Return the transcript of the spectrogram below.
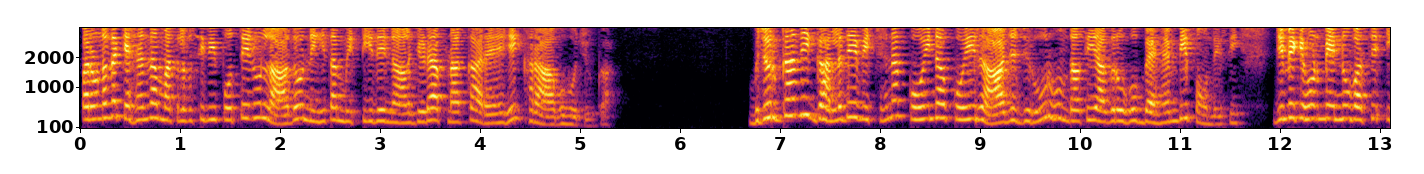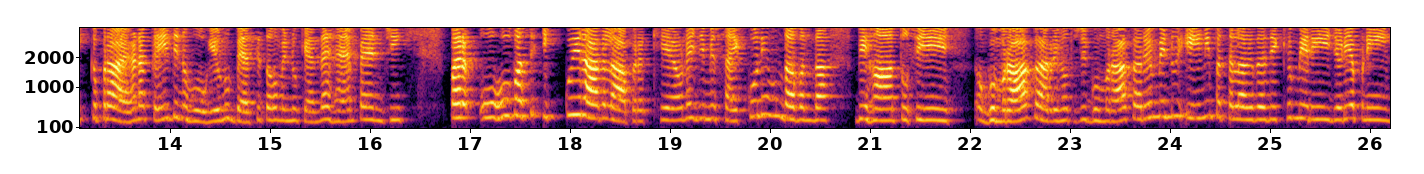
ਪਰ ਉਹਨਾਂ ਦਾ ਕਹਿਣ ਦਾ ਮਤਲਬ ਸੀ ਵੀ ਪੋਤੇ ਇਹਨੂੰ ਲਾ ਦਿਓ, ਨਹੀਂ ਤਾਂ ਮਿੱਟੀ ਦੇ ਨਾਲ ਜਿਹੜਾ ਆਪਣਾ ਘਰ ਹੈ, ਇਹ ਖਰਾਬ ਹੋ ਜਾਊਗਾ। ਬਜ਼ੁਰਗਾਂ ਦੀ ਗੱਲ ਦੇ ਵਿੱਚ ਨਾ ਕੋਈ ਨਾ ਕੋਈ ਰਾਜ ਜ਼ਰੂਰ ਹੁੰਦਾ ਸੀ, ਅਗਰ ਉਹ ਵਹਿਮ ਵੀ ਪਾਉਂਦੇ ਸੀ। ਜਿਵੇਂ ਕਿ ਹੁਣ ਮੈਨੂੰ ਬਸ ਇੱਕ ਭਰਾ ਹੈ ਨਾ ਕਈ ਦਿਨ ਹੋ ਗਏ, ਉਹਨੂੰ ਵੈਸੇ ਤਾਂ ਉਹ ਮੈਨੂੰ ਕਹਿੰਦਾ, ਹੈ ਭੈਣ ਜੀ ਪਰ ਉਹ ਬਸ ਇੱਕੋ ਹੀ ਰਾਗ ਲਾਪ ਰੱਖਿਆ ਉਹਨੇ, ਜਿਵੇਂ ਸਾਈਕੋ ਨਹੀਂ ਹੁੰਦਾ ਬੰਦਾ, ਵੀ ਹਾਂ ਤੁਸੀਂ ਗੁੰਮਰਾਹ ਕਰ ਰਹੇ ਹੋ, ਤੁਸੀਂ ਗੁੰਮਰਾਹ ਕਰ ਰਹੇ ਹੋ। ਮੈਨੂੰ ਇਹ ਨਹੀਂ ਪਤਾ ਲੱਗਦਾ, ਦੇਖਿਓ ਮੇਰੀ ਜਿਹੜੀ ਆਪਣੀ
